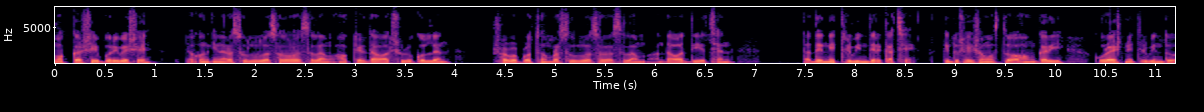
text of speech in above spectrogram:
মক্কার সেই পরিবেশে যখন কিনা রাসুল্লাহ সাল্লাহ সাল্লাম হকের দাওয়াত শুরু করলেন, সর্বপ্রথম রাসুল্লাহ সাল্লাহ সাল্লাম দাওয়াত দিয়েছেন তাদের নেতৃবৃন্দের কাছে। কিন্তু সেই সমস্ত অহংকারী কুরাইশ নেতৃবৃন্দ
